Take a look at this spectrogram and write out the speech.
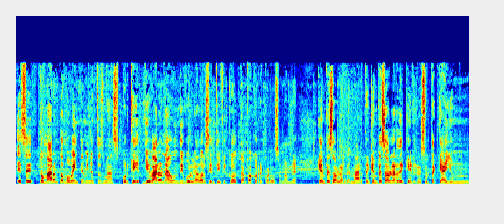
eh, se tomaron como 20 minutos más porque llevaron a un divulgador científico, tampoco recuerdo su nombre, que empezó a hablar de Marte, que empezó a hablar de que resulta que hay un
